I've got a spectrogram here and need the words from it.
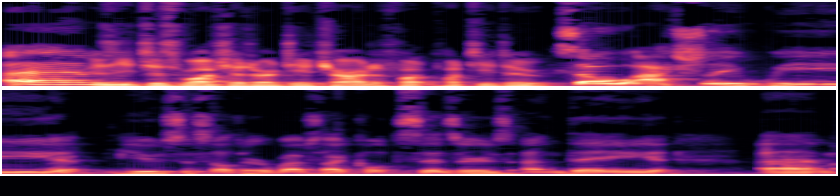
Um, Is you just watch it or do you chart it? What What do you do? So actually, we use this other website called Scissors, and they, um,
